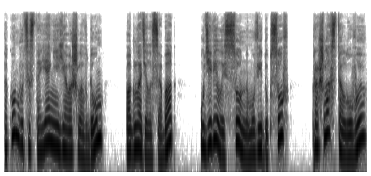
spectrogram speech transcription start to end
Таком вот состоянии я вошла в дом, погладила собак, удивилась сонному виду псов, прошла в столовую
